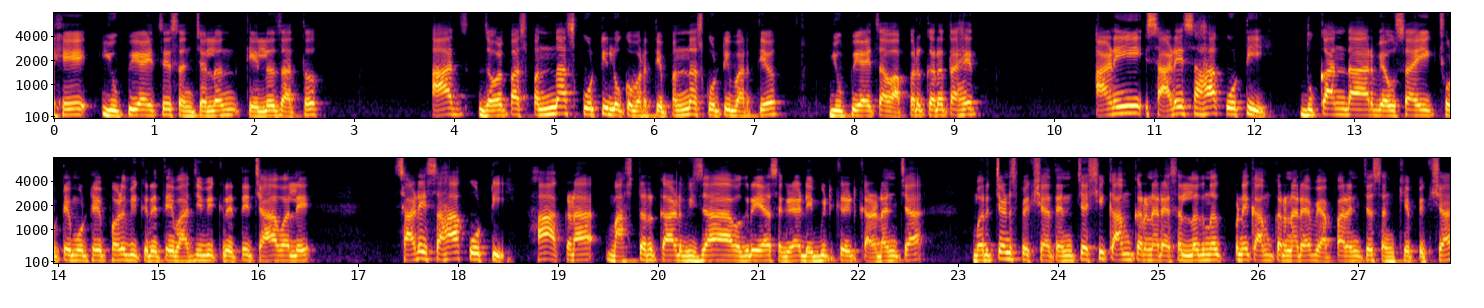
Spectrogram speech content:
हे यू पी आयचे संचलन केलं जातं. आज जवळपास पन्नास कोटी लोक भारतीय पन्नास कोटी भारतीय यू पी आयचा वापर करत आहेत. आणि साडेसहा कोटी दुकानदार व्यावसायिक छोटे मोठे फळ विक्रेते भाजी विक्रेते चहावाले साडेसहा कोटी हा आकडा मास्टर कार्ड व्हिजा वगैरे या सगळ्या डेबिट क्रेडिट कार्डांच्या मर्चंट्सपेक्षा त्यांच्याशी काम करणाऱ्या संलग्नपणे काम करणाऱ्या व्यापाऱ्यांच्या संख्येपेक्षा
